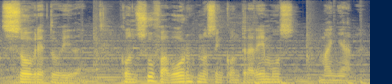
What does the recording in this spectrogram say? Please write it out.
sobre tu vida. Con su favor nos encontraremos mañana.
